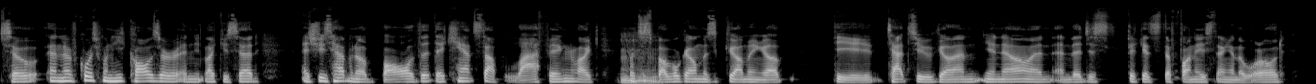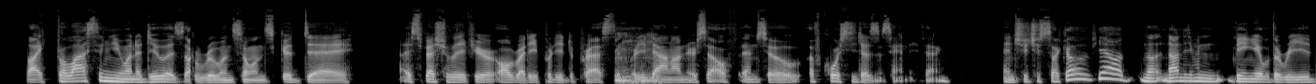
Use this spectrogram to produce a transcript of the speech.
so, and of course, when he calls her and like you said, and she's having a ball that they can't stop laughing, like Princess Mhm. Bubblegum is gumming up the tattoo gun, you know, and, and they just think it's the funniest thing in the world. Like the last thing you want to do is like ruin someone's good day, especially if you're already pretty depressed and pretty Mhm. down on yourself. And so, of course, he doesn't say anything. And she's just like, oh yeah, no, not even being able to read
